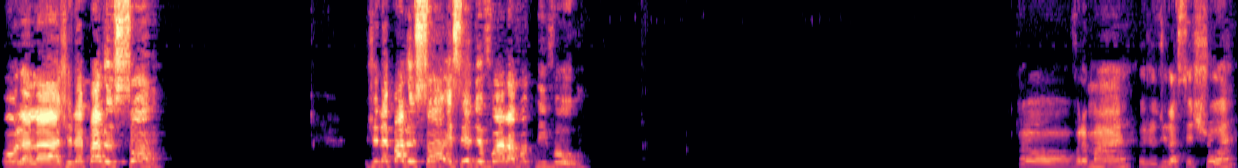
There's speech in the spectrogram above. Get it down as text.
Oh là là, je n'ai pas le son. Je n'ai pas le son. Essayez de voir à votre niveau. Oh, vraiment, hein? Aujourd'hui, là, c'est chaud, hein?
